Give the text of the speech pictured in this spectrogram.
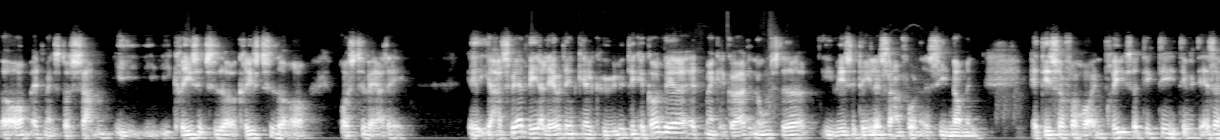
og om, at man står sammen i, i, i krisetider og krigstider og også til hverdag. Øh, jeg har svært ved at lave den kalkyle. Det kan godt være, at man kan gøre det nogle steder i visse dele af samfundet og sige, Nå, men er det så for høj en pris? Og det, det, det, altså,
